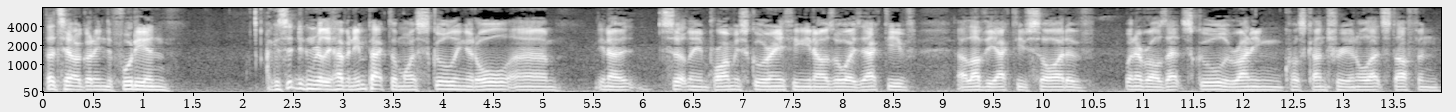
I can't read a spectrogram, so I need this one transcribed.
that's how I got into footy, and I guess it didn't really have an impact on my schooling at all. Um, you know, certainly in primary school or anything, you know, I was always active. I love the active side of whenever I was at school, the running, cross country, and all that stuff. And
